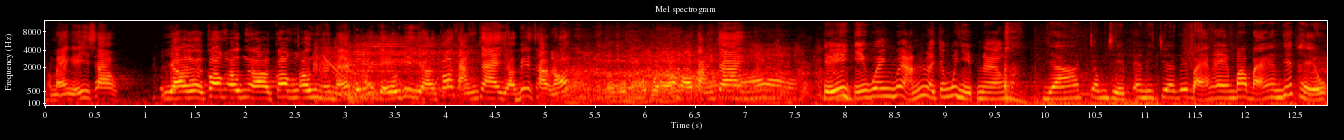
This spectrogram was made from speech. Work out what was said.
Mà mẹ nghĩ sao giờ con ưng ờ, con ưng thì mẹ cũng phải chịu chứ giờ có thằng trai giờ biết sao nói. Đâu có một có một thằng trai. Chị, chị quen với ảnh là trong cái dịp nào? Dạ, trong dịp em đi chơi với bạn em, ba bạn em giới thiệu.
